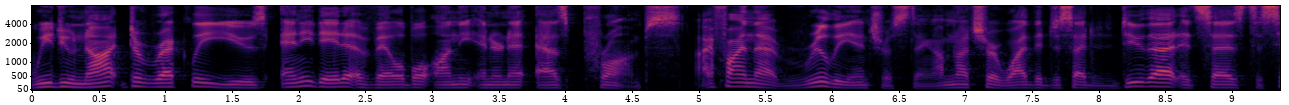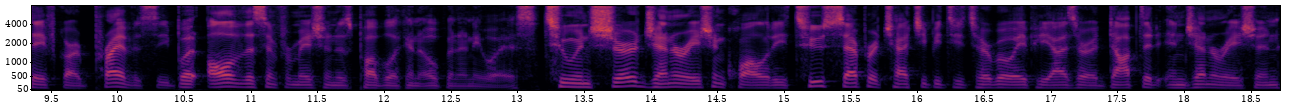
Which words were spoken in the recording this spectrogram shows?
We do not directly use any data available on the internet as prompts. I find that really interesting. I'm not sure why they decided to do that. It says to safeguard privacy, but all of this information is public and open anyways. To ensure generation quality, two separate ChatGPT Turbo APIs are adopted in generation,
